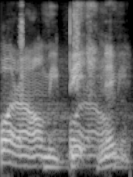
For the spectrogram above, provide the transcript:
Water on me, bitch, nigga.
